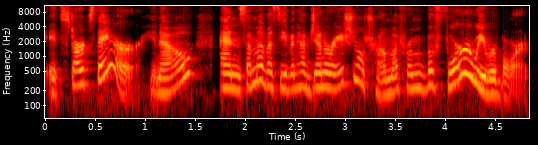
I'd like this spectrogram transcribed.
it starts there you know? And some of us even have generational trauma from before we were born.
